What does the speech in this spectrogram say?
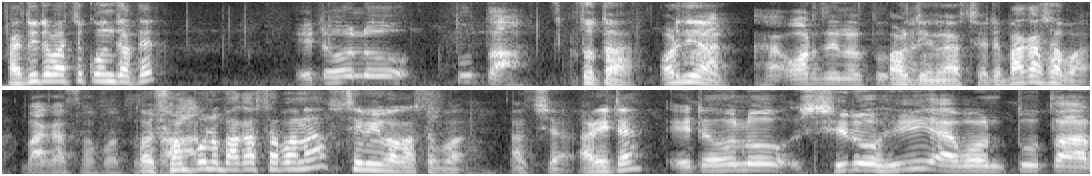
ভাই দুটো বাচ্চা কোন জাতের? এটা হলো তুতা। তোতা অরিজিনাল হ্যাঁ অরিজিনাল তুতা। অরিজিনাল আচ্ছা এটা বাঘা সাপা বাগা চাপা তো সম্পূর্ণ বাঘা সাপা না সেমি বাঘা সাপা আচ্ছা আর এটা? এটা হলো শিরোহি এবং তুতার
